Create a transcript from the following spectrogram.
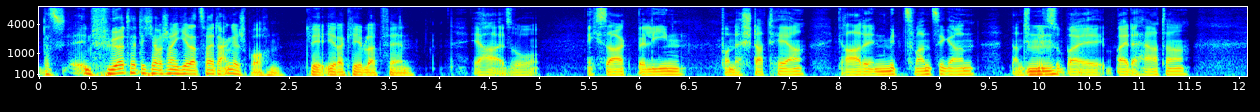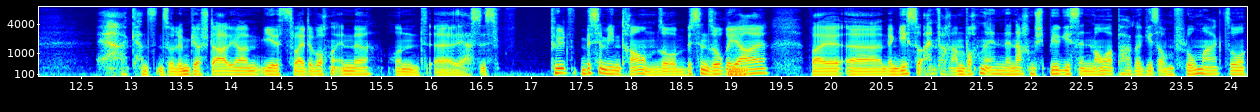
das, in Fürth hätte ich ja wahrscheinlich jeder Zweite angesprochen, jeder Kleeblatt-Fan. Ja, also ich sag Berlin von der Stadt her, gerade in Mitzwanzigern, dann spielst du bei, bei der Hertha. Ja, kannst ins Olympiastadion jedes zweite Wochenende und äh, ja, es ist fühlt ein bisschen wie ein Traum, so ein bisschen surreal, weil äh, dann gehst du einfach am Wochenende nach dem Spiel, gehst in den Mauerpark oder gehst auf den Flohmarkt so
